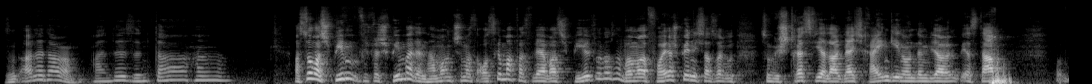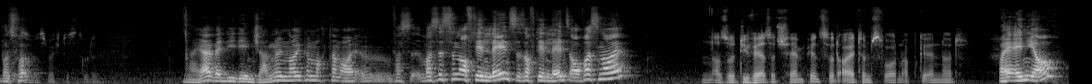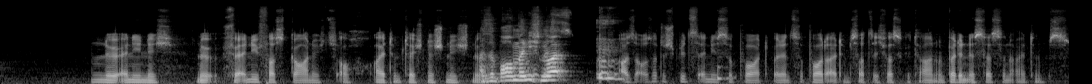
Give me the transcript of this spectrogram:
Sind alle da? Alle sind da. Achso, was spielen, was spielen wir denn? Haben wir uns schon was ausgemacht, was, wer was spielt oder so? Wollen wir vorher spielen? Nicht, dass wir so gestresst wie da gleich reingehen und dann wieder erst da. Was, Also, was möchtest du denn? naja, wenn die den Jungle neu gemacht haben, aber äh, was, was ist denn auf den Lanes? Ist auf den Lanes auch was neu? Also diverse Champions und Items wurden abgeändert. Bei Annie auch? Nö, Annie nicht. Nö, für Annie fast gar nichts. Auch itemtechnisch nicht. Nö. Also brauchen wir nicht neu. Also außer du spielst Any Support. Bei den Support-Items hat sich was getan und bei den Assassin-Items.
